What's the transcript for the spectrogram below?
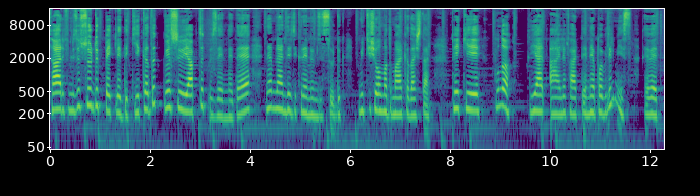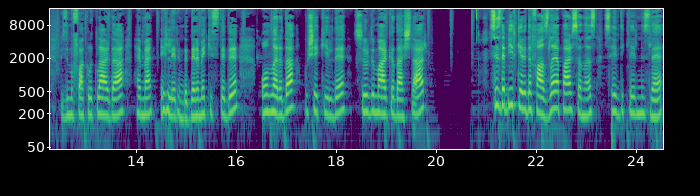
Tarifimizi sürdük, bekledik, yıkadık, gül suyu yaptık. Üzerine de nemlendirici kremimizi sürdük. Müthiş olmadı mı arkadaşlar? Peki bunu diğer aile fertlerine yapabilir miyiz? Evet bizim ufaklıklar da hemen ellerinde denemek istedi. Onları da bu şekilde sürdüm arkadaşlar. Siz de bir kere de fazla yaparsanız sevdiklerinizle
